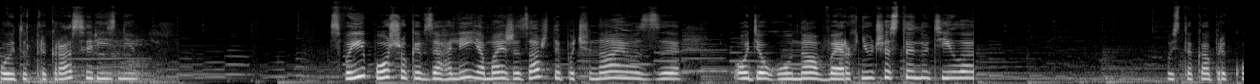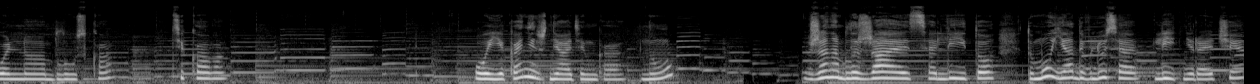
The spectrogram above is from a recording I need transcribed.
Ой, тут прикраси різні. Свої пошуки взагалі я майже завжди починаю з одягу на верхню частину тіла. Ось така прикольна блузка. Цікава. Ой, яка ніжнятінка. Ну, вже наближається літо, тому я дивлюся літні речі.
